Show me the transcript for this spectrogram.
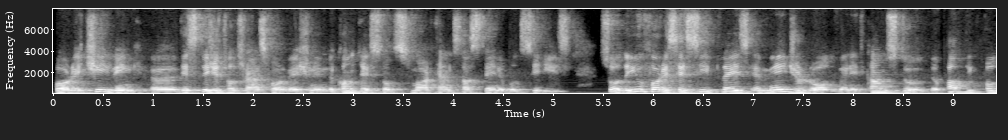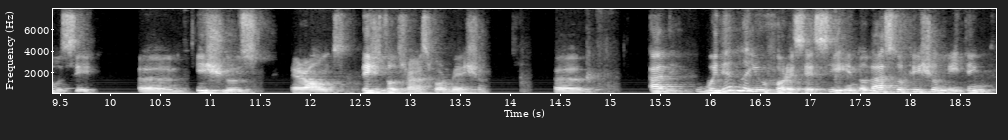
for achieving uh, this digital transformation in the context of smart and sustainable cities. So the U4SSC plays a major role when it comes to the public policy uh, issues around digital transformation. Uh, and within the U4SSC, in the last official meeting,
